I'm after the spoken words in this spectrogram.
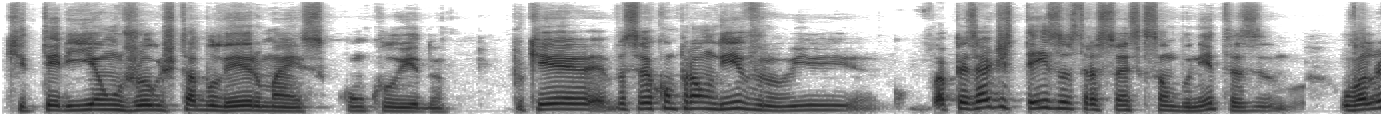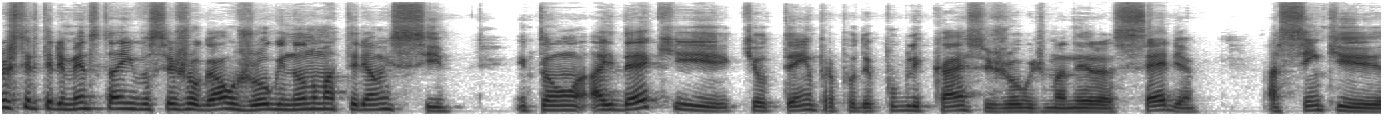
que teria um jogo de tabuleiro mais concluído. Porque você vai comprar um livro e, apesar de ter ilustrações que são bonitas, o valor de entretenimento está em você jogar o jogo e não no material em si. Então, a ideia que, que eu tenho para poder publicar esse jogo de maneira séria, assim que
